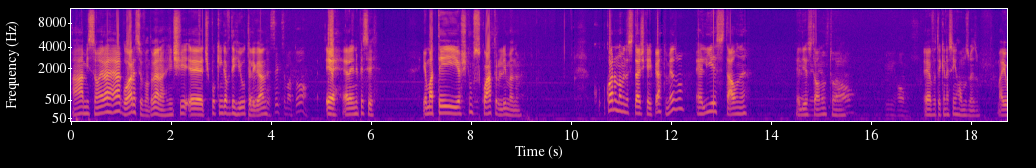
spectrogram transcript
Ah, a missão era é agora, Silvão, tá vendo? A gente é tipo King of the Hill, tá Era ligado? NPC que você matou? É, era NPC. Eu matei, acho que uns quatro ali, mano. Qu- Qual era o nome da cidade que é aí perto mesmo? É Liestal, né? É Liestal, não tô. E Holmes. É, vou ter que nascer em Holmes mesmo. Mas eu vou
